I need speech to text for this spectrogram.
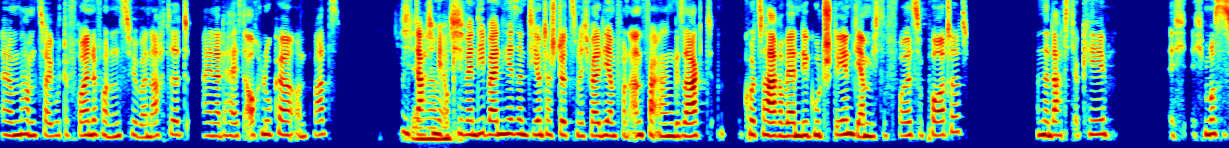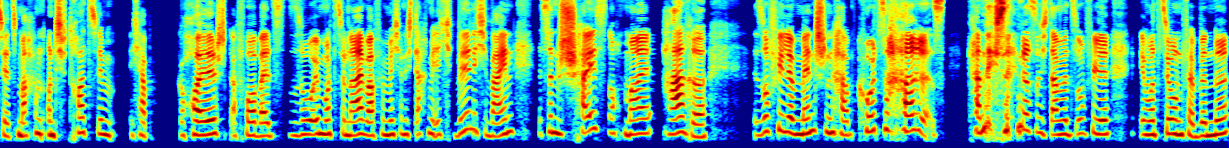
ähm, haben zwei gute Freunde von uns hier übernachtet. Einer, der heißt auch Luca und Mats. Und Ich ich dachte mir, okay, wenn die beiden hier sind, die unterstützen mich, weil die haben von Anfang an gesagt, kurze Haare werden dir gut stehen. Die haben mich so voll supportet. Und dann dachte ich, okay, ich, ich muss es jetzt machen. Und ich trotzdem, ich habe geheult davor, weil es so emotional war für mich. Und ich dachte mir, ich will nicht weinen. Es sind scheiß nochmal Haare. So viele Menschen haben kurze Haare. Es kann nicht sein, dass ich damit so viel Emotionen verbinde.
